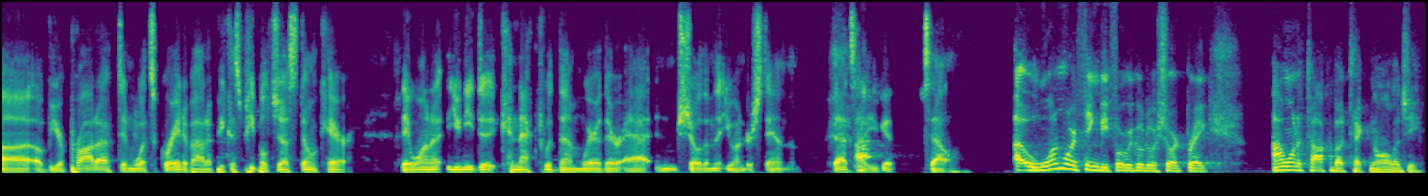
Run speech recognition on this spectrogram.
uh, of your product and what's great about it because people just don't care. They want to. You need to connect with them where they're at and show them that you understand them. That's how uh, you get sell. Uh, one more thing before we go to a short break, I want to talk about technology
